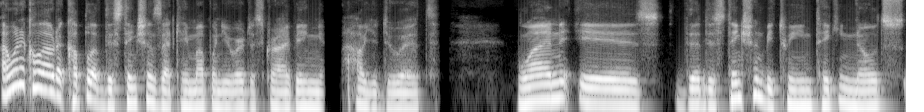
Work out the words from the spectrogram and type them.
I want to call out a couple of distinctions that came up when you were describing how you do it. One is the distinction between taking notes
